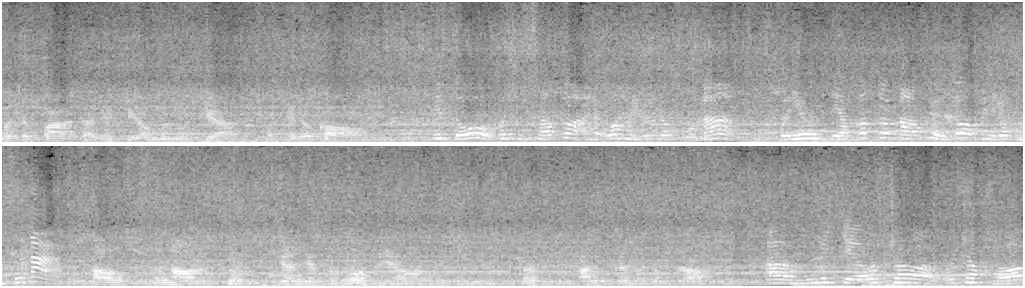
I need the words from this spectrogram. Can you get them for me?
có chẳng qua trả những chuyện mới muốn kia có thể đâu có Đi tố, có chỉ sáu tuổi, hãy qua hành động được của nó. Bây giờ thì có tôi nói phải tôi phải được của thế nào. Sau nó nói chuyện những cái con thì có ăn cái mà trong đó À, muốn đi chơi ở cho, ở cho khó.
